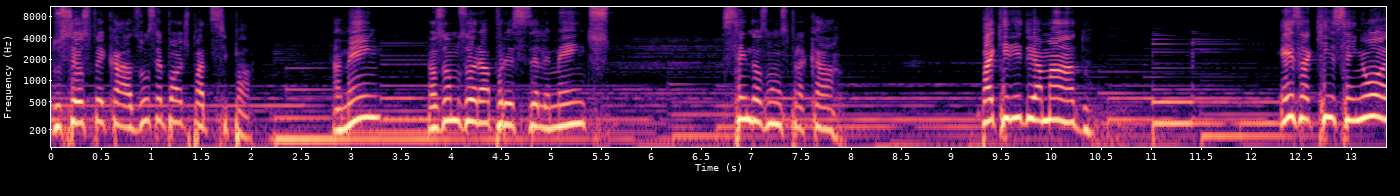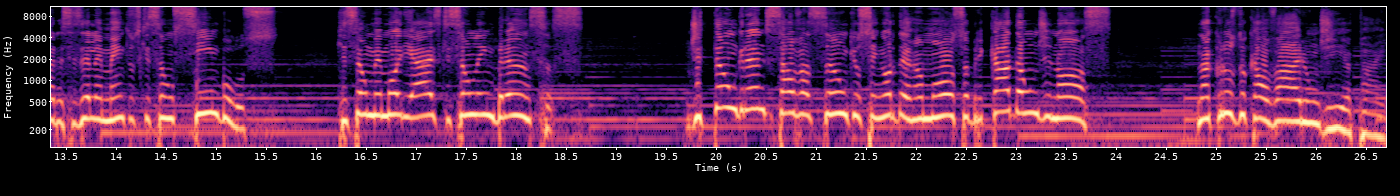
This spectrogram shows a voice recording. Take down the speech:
dos seus pecados, você pode participar. Amém? Nós vamos orar por esses elementos. Estenda as mãos para cá. Pai querido e amado, eis aqui, Senhor, esses elementos que são símbolos, que são memoriais, que são lembranças de tão grande salvação que o Senhor derramou sobre cada um de nós na cruz do Calvário um dia, Pai.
